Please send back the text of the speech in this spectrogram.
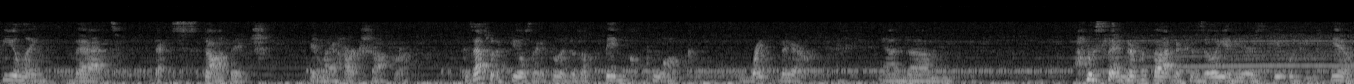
feeling that that stoppage in my heart chakra because that's what it feels like. It feels like there's a big clunk right there. And um, honestly, I never thought in a gazillion years it would be him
